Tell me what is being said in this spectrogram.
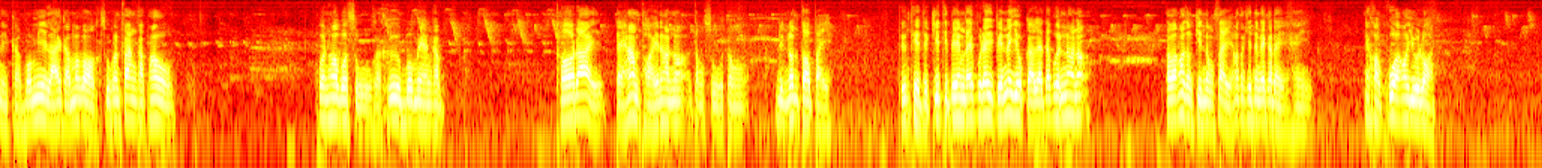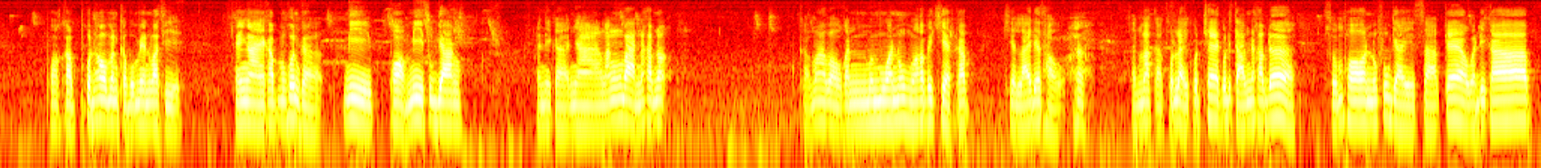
นี่กับบ่มีหลายกับมาบอกสู่กันฟังครับเฮาคนเฮาบ่สู่ก็คือบ่แมนครับท้อได้แต่ห้ามถอยนะครับเนาะต้องสู้ต้องดิ้นรนต่อไป ถึงเศรษฐกิจสิเป็นยังไงผู้ใดสิเป็นนายกก็แล้วแต่เพิ่นเนาะเนาะ แต่ว่าเขาต้องกินต้องใส่เขาต้องคิดจังไดก็ได้ให้ในครอบครัวเขาอยู่รอดพอกับคนเฮามันกับบ่แม่นว่าสิง่ายๆครับบางคนก็มีพร้อมมีสุกอยาง อันนี้ก็ยาหลังบ้านนะครับ เนาะก็มาเบากันมวนๆนุ่งหัวเขาไปเครียดครับเครียดหลายเดียวเถ่าสันมากกับกดไลค์กดแชร์กดติดตามนะครับ เด้อสมพรนุฟุกใหญ่สระแก้วสวัสดีครับ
